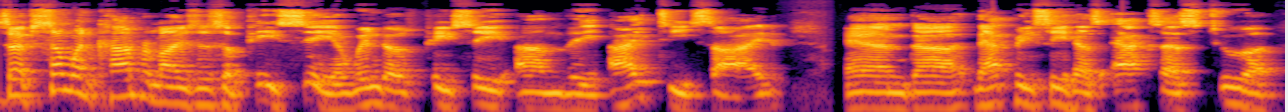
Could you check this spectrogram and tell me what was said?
So if someone compromises a PC, a Windows PC on the IT side, and uh, that PC has access to a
